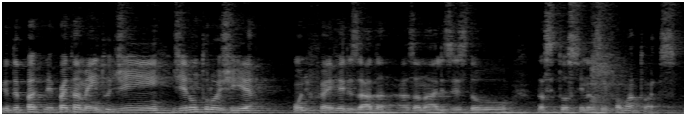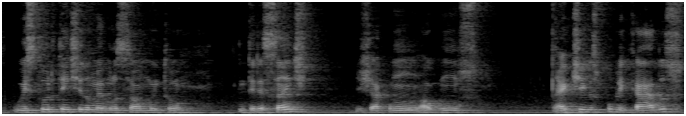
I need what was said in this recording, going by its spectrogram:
e o departamento de gerontologia, onde foi realizada as análises do, das citocinas inflamatórias. O estudo tem tido uma evolução muito interessante, já com alguns artigos publicados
